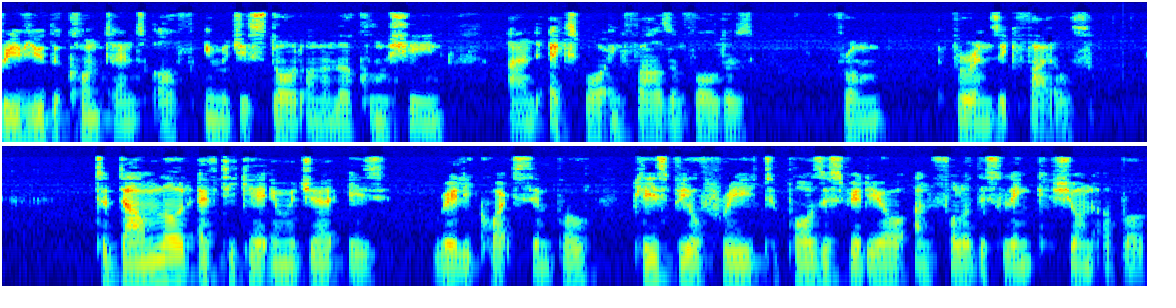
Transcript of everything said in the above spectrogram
preview the contents of images stored on a local machine, and exporting files and folders from forensic files. To download FTK Imager is really quite simple. Please feel free to pause this video and follow this link shown above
